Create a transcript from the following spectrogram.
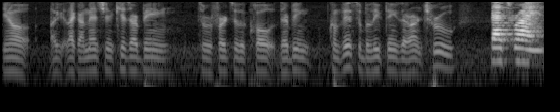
you know, like I mentioned, kids are being to refer to the quote, they're being convinced to believe things that aren't true. That's right.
